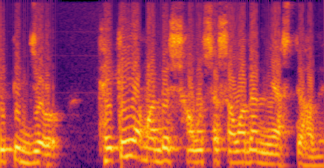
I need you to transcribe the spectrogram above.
ঐতিহ্য থেকেই আমাদের সমস্যা সমাধান নিয়ে আসতে হবে।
